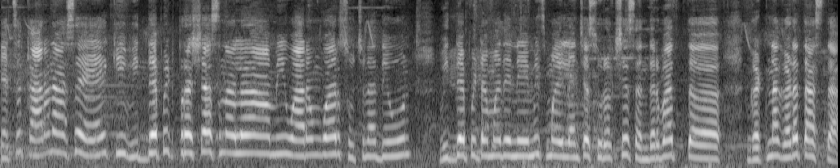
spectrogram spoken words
याचं कारण असं आहे की विद्यापीठ प्रशासनाला आम्ही वारंवार सूचना देऊन विद्यापीठामध्ये नेहमीच महिलांच्या सुरक्षेसंदर्भात घटना घडत असतात.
